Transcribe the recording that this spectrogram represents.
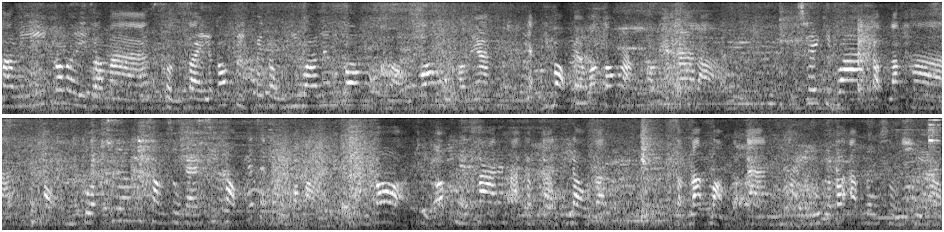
คราวนี้ก็เลยจะมาสนใจแล้วก็ฟิกไปตรงที่ว่าเรื่องกล้องของเขากล้องของเขาเนี่ยอย่างที่บอกไปว่ากล้องหลังเขาเนี่ย5ล้านเช่คิดว่ากับราคาของตัวเครื่อง Samsung Galaxy Tab แค่เจ็ดพันกว่าบาทมันก็ถือว่าคุ้มค่านะคะกับการที่เราจะสำหรับเหมาะกับการถ่ายรูปแล้วก็อัพลงโซเชียล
